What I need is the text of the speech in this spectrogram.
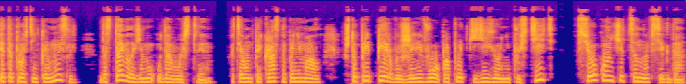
Эта простенькая мысль доставила ему удовольствие, хотя он прекрасно понимал, что при первой же его попытке ее не пустить, все кончится навсегда.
